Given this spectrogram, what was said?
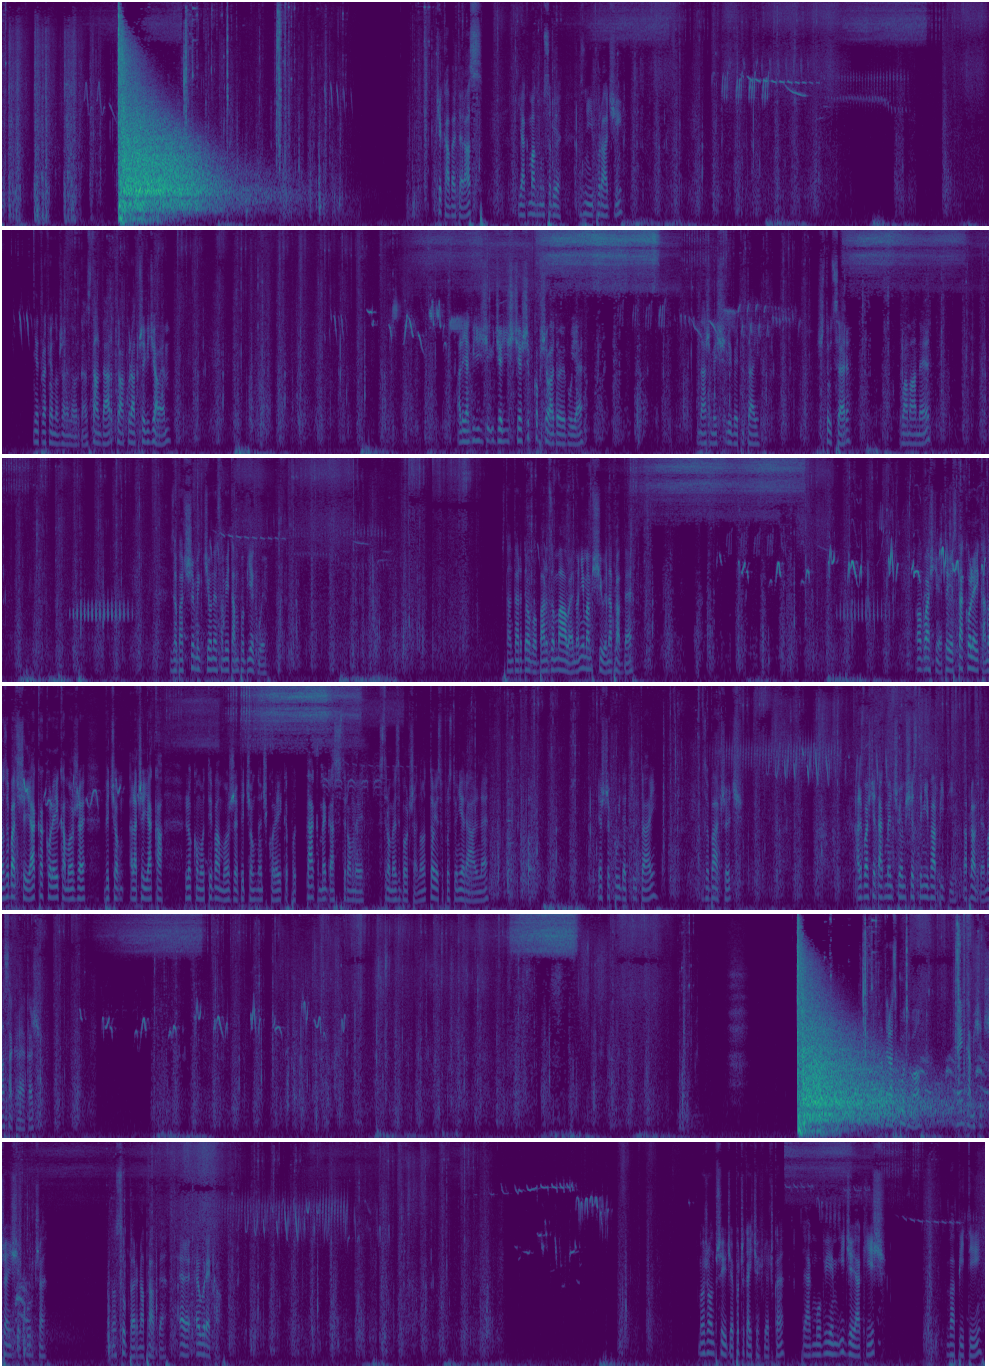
Ciekawe teraz, jak Magnum sobie z nimi poradzi. Nie trafiono w żaden organ. Standard, to akurat przewidziałem. Ale jak widzicie, widzieliście, szybko przeładowuje. Nasz myśliwy tutaj sztucer łamany. Zobaczymy, gdzie one sobie tam pobiegły. Standardowo, bardzo małe. No nie mam siły, naprawdę. O właśnie, to jest ta kolejka. No zobaczcie, jaka kolejka może wyciągnąć, a raczej jaka lokomotywa może wyciągnąć kolejkę po tak mega stromy, strome zbocze. No to jest po prostu nierealne. Jeszcze pójdę tutaj. Zobaczyć. Ale właśnie tak męczyłem się z tymi Wapiti. Naprawdę, masakra jakaś. A teraz pudło. Ręka mi się trzęsie, kurczę. No super, naprawdę. E Eureka. Może on przyjdzie, poczekajcie chwileczkę. Tak jak mówiłem, idzie jakiś Wapiti.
